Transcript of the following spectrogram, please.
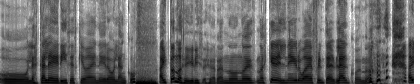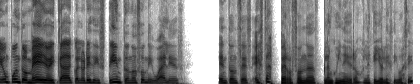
o la escala de grises que va de negro a blanco. Hay tonos de grises, ¿verdad? No, no, es, no es que del negro va de frente al blanco, ¿no? Hay un punto medio y cada color es distinto, no son iguales. Entonces, estas personas, blanco y negro, la que yo les digo así,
